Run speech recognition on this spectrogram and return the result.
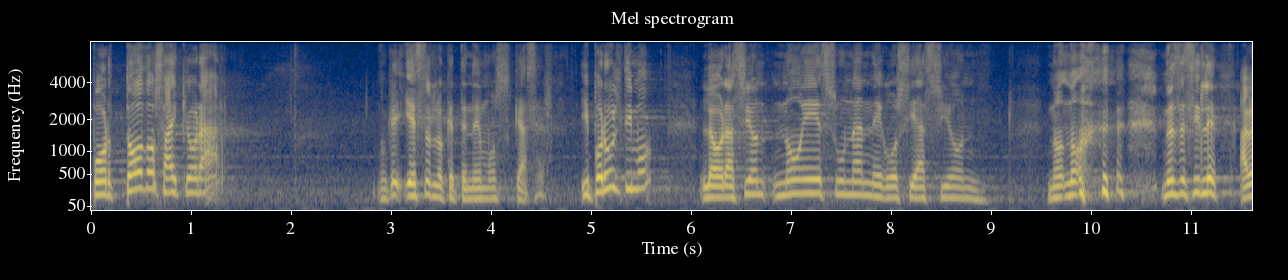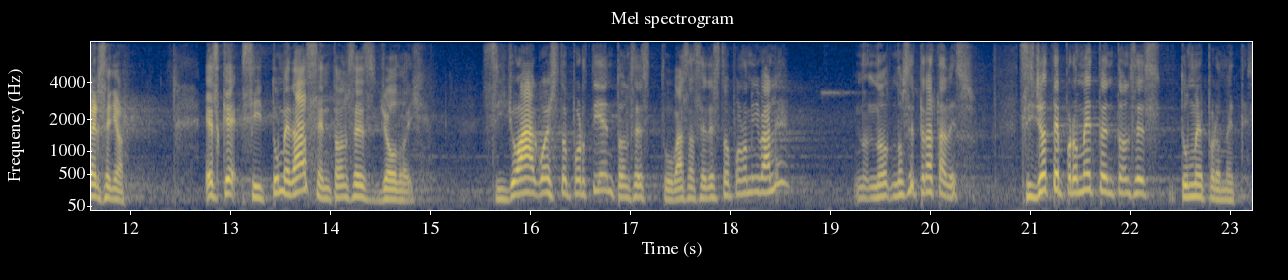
por todos hay que orar. Y esto es lo que tenemos que hacer. Y por último, la oración no es una negociación. No, no, no es decirle, a ver, Señor, es que si tú me das, entonces yo doy. Si yo hago esto por ti, entonces tú vas a hacer esto por mí, ¿vale? No, no, no se trata de eso. Si yo te prometo, entonces tú me prometes.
